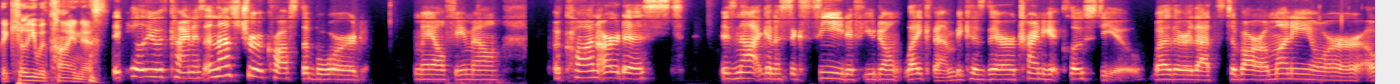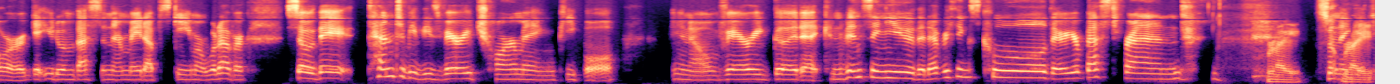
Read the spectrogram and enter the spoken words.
They kill you with kindness. they kill you with kindness. And that's true across the board, male, female. A con artist is not going to succeed if you don't like them because they're trying to get close to you whether that's to borrow money or or get you to invest in their made up scheme or whatever so they tend to be these very charming people you know very good at convincing you that everything's cool they're your best friend Right. So right.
